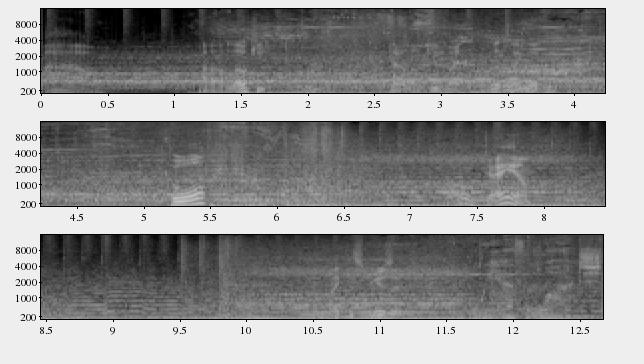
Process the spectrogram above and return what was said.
Wow. Oh, Loki. Not Loki, but looks like Loki. Cool. Oh, damn. I like this music. We have watched,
